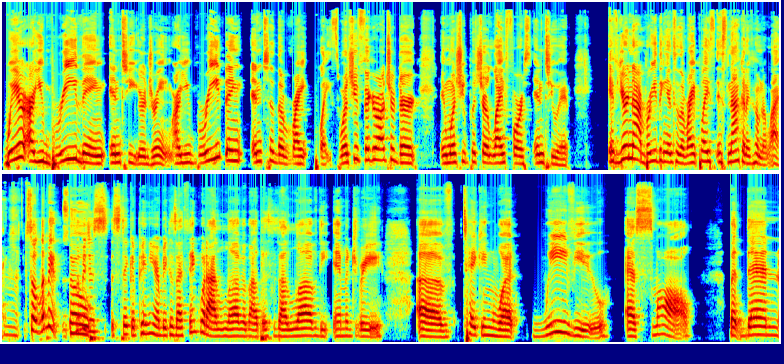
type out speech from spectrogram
Where are you breathing into your dream? Are you breathing into the right place? Once you figure out your dirt and once you put your life force into it, if you're not breathing into the right place, it's not going to come to life. Mm. So let me let me just stick a pin here because I think what I love about this is I love the imagery of taking what we view as small, but then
